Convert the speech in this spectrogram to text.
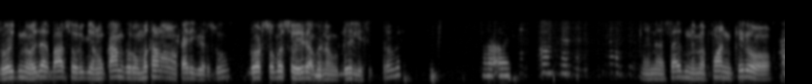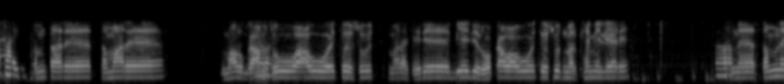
રોજનું હજાર બારસો રૂપિયા હું કામ કરું મથાણાનો કારીગર છું. દોઢસો બસો હીરા બનાવું ડેલી બરોબર? અને સાહેબ ને મેં ફોન કર્યો. તમ તારે તમારે મારું ગામ જોવું આવવું હોય તો શું મારા ઘરે બે દી રોકાવા આવવું હોય તો શું મારા ફેમિલી હા, અને તમને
